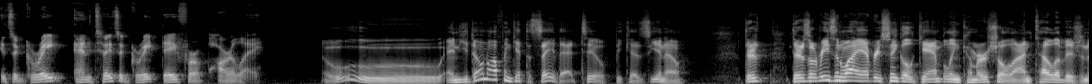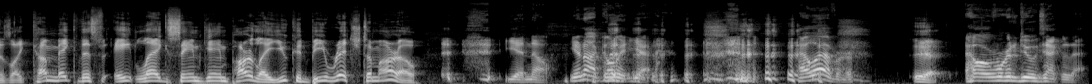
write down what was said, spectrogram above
it's a great and today's a great day for a parlay. Ooh, and you don't often get to say that too, because you know there's there's a reason why every single gambling commercial on television is like, "Come make this eight leg same game parlay. You could be rich tomorrow." yeah, no, you're not going. yeah. however, yeah. However, we're going to do exactly that.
